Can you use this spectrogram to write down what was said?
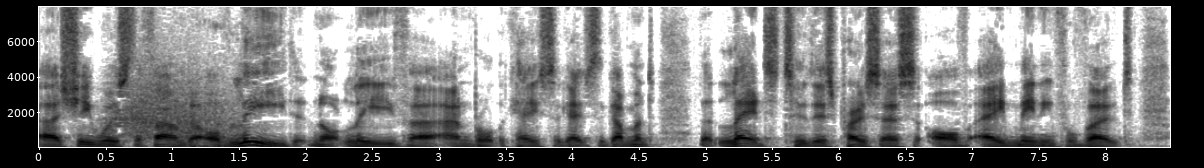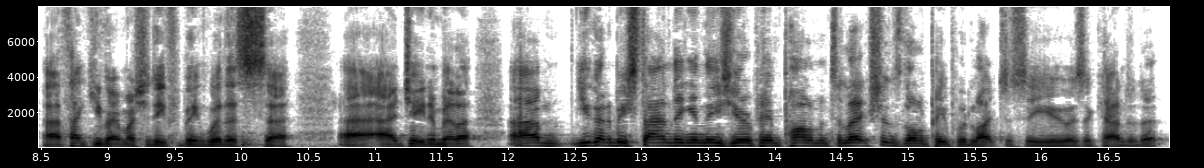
Uh, she was the founder of Lead, not Leave, uh, and brought the case against the government that led to this process of a meaningful vote. Uh, thank you very much indeed for being with us, uh, uh, Gina Miller. Um, you're going to be standing in these European Parliament elections. A lot of people would like to see you as a candidate.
